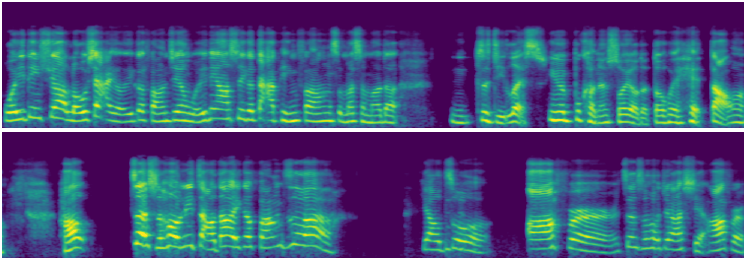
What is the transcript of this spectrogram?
我一定需要楼下有一个房间，我一定要是一个大平房，什么什么的，你自己 list，因为不可能所有的都会 hit 到啊。好，这时候你找到一个房子了，要做。offer 这时候就要写 offer，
